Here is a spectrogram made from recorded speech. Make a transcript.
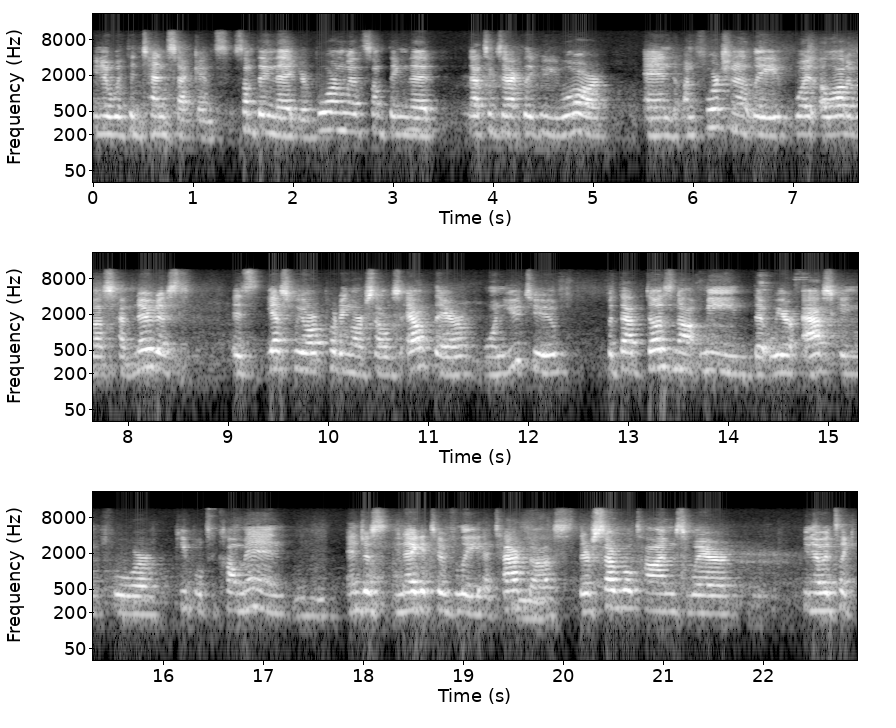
you know, within 10 seconds. Something that you're born with, something that that's exactly who you are. And unfortunately, what a lot of us have noticed is yes, we are putting ourselves out there on YouTube, but that does not mean that we are asking for people to come in mm-hmm. and just negatively attack us. There's several times where you know, it's like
